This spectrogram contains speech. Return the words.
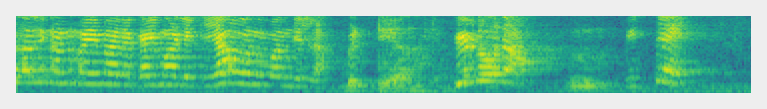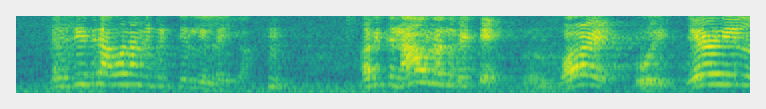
ಇಷ್ಟು ನನ್ನ ಮೈ ಮೇಲೆ ಕೈ ಮಾಡ್ಲಿಕ್ಕೆ ಯಾವನು ಬಂದಿಲ್ಲ. ಬಿಟ್ಟಿಯ? ಬಿಡುವುದಾ? ಬಿಟ್ಟೆ. ಬಿಡ್ತಿದ್ರೆ ಅವನನ್ನು ಬಿಡ್ತಿರ್ಲಿಲ್ಲ ಈಗ. ಅದಕ್ಕೆ ನಾವು ನನ್ನ ಬಿಟ್ಟೆ. ಬಾಯ್. ಏನಿಲ್ಲ.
